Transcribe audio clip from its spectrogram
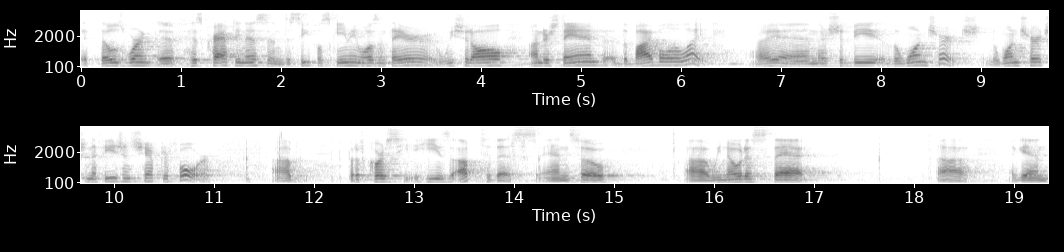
if those weren't, if his craftiness and deceitful scheming wasn't there, we should all understand the Bible alike, right? And there should be the one church, the one church in Ephesians chapter four. Uh, but of course, he's up to this. And so uh, we notice that, uh, again,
